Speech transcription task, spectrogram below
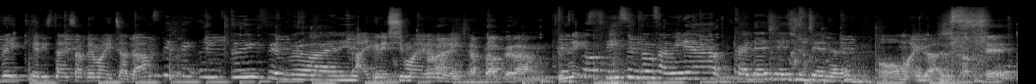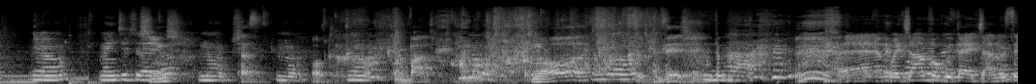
fake Harry Styles avem aici, da? Este pe 1 februarie. Ai greșit mai rămâi. Aici, aproape eram. Câți Next. copii sunt în familia Kardashian și Jenner? Oh my god. 7, Nu. Mai încerci o dată? Cinci. Nu. 6, Nu. 8, Nu. 4, Nu. 9, Nu. 10. Da. E, păi ce am făcut aici? Nu se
